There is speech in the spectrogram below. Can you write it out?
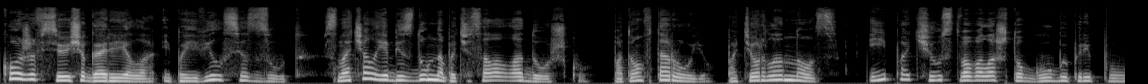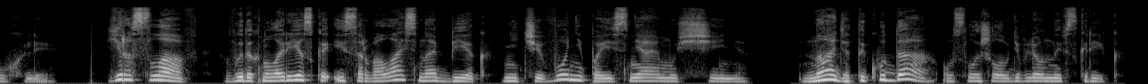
Кожа все еще горела, и появился зуд. Сначала я бездумно почесала ладошку, потом вторую, потерла нос и почувствовала, что губы припухли. «Ярослав!» – выдохнула резко и сорвалась на бег, ничего не поясняя мужчине. «Надя, ты куда?» – услышала удивленный вскрик.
